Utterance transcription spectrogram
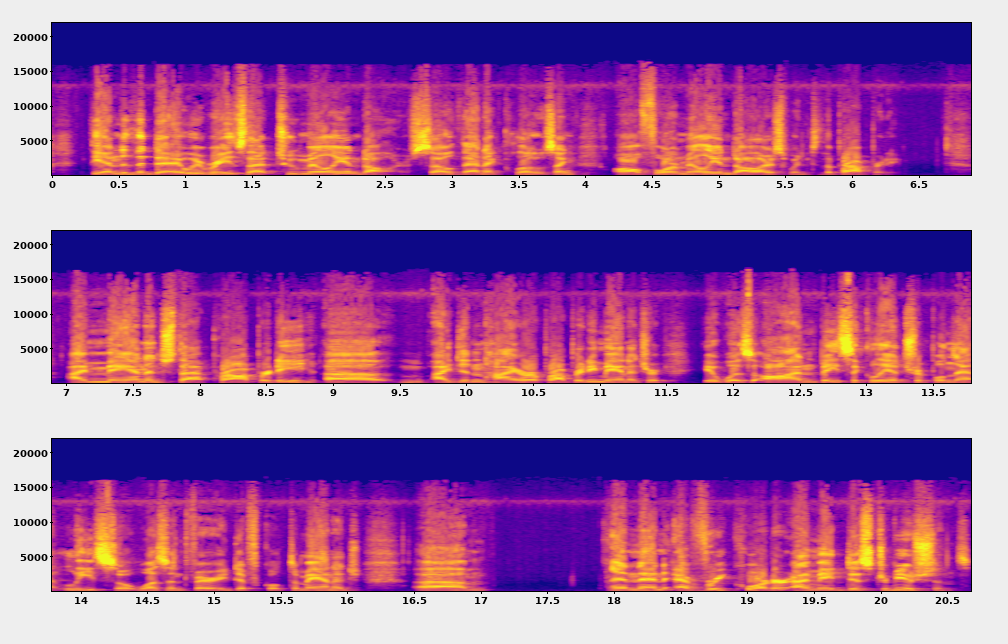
At the end of the day, we raised that $2 million. So then at closing, all $4 million went to the property. I managed that property. Uh, I didn't hire a property manager. It was on basically a triple net lease, so it wasn't very difficult to manage. Um, and then every quarter, I made distributions.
